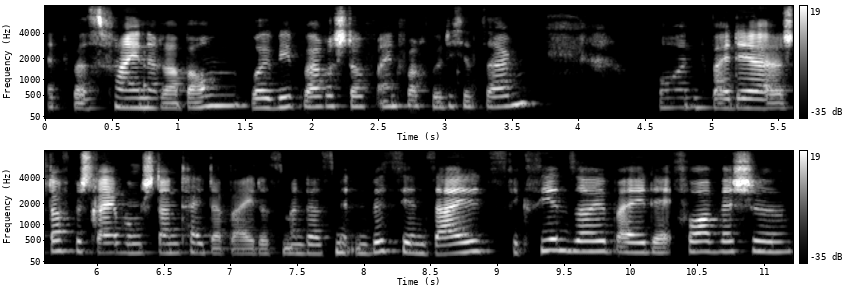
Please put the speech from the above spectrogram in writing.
etwas feinerer Baumwollwebbarer Stoff einfach, würde ich jetzt sagen. Und bei der Stoffbeschreibung stand halt dabei, dass man das mit ein bisschen Salz fixieren soll bei der Vorwäsche,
